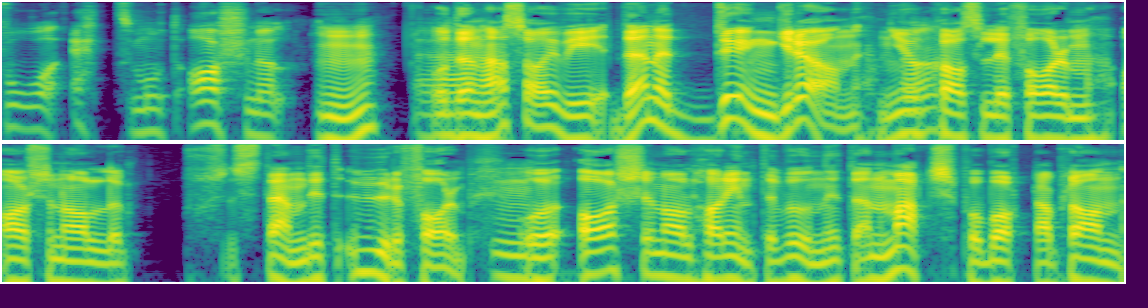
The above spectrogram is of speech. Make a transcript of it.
2-1 mot Arsenal. Mm. Och Eh. den här sa ju vi, den är dynggrön. Newcastle i form, Arsenal ständigt ur form. Mm. Och Arsenal har inte vunnit en match på bortaplan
